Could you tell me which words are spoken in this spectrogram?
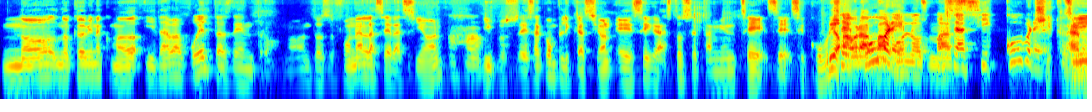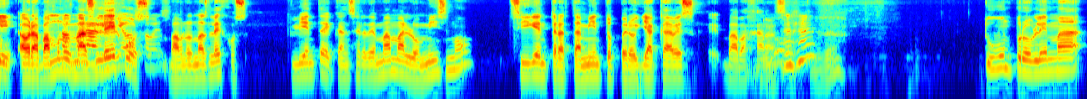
no, no quedó bien acomodado y daba vueltas dentro, ¿no? Entonces fue una laceración Ajá. y pues esa complicación, ese gasto se también se, se, se cubrió. Se Ahora cubre, vámonos más- O sea, sí cubre. Sí, claro. Sí, ahora vámonos Está más lejos, eso. vámonos más lejos. Cliente de cáncer de mama, lo mismo, sigue en tratamiento, pero ya cada vez eh, va bajando. Más, Ujú. ¿verdad? Tuvo un problema,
